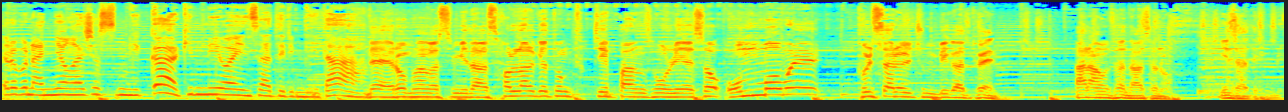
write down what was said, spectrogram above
여러분 안녕하셨습니까? 김미화 인사드립니다. 네 여러분 반갑습니다 설날 교통 특집 방송을 위해서 온몸을 불사를 준비가 된 아나운서 나선호 인사드립니다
